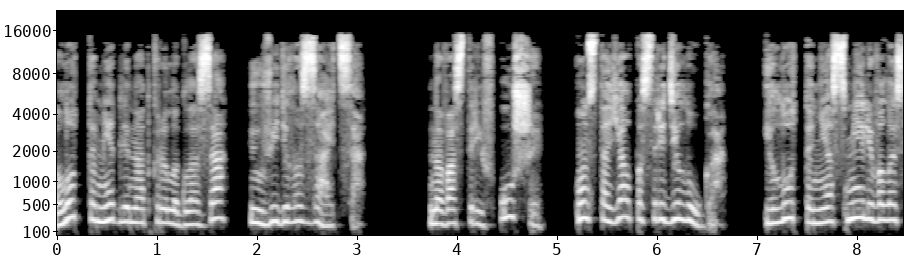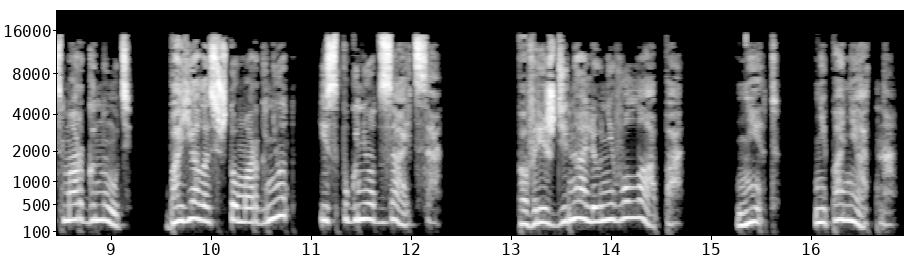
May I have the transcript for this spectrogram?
Лотта медленно открыла глаза и увидела зайца. Навострив уши, он стоял посреди луга, и Лотта не осмеливалась моргнуть, боялась, что моргнет и спугнет зайца. Повреждена ли у него лапа? Нет, непонятно.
